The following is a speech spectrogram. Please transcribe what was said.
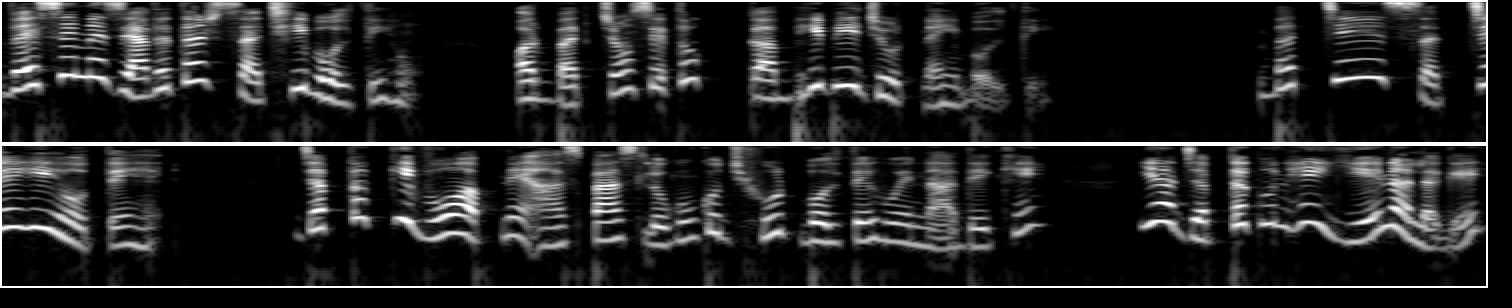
वैसे मैं ज़्यादातर सच ही बोलती हूँ और बच्चों से तो कभी भी झूठ नहीं बोलती। बच्चे सच्चे ही होते हैं। जब तक कि वो अपने आसपास लोगों को झूठ बोलते हुए ना देखें या जब तक उन्हें ये ना लगे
